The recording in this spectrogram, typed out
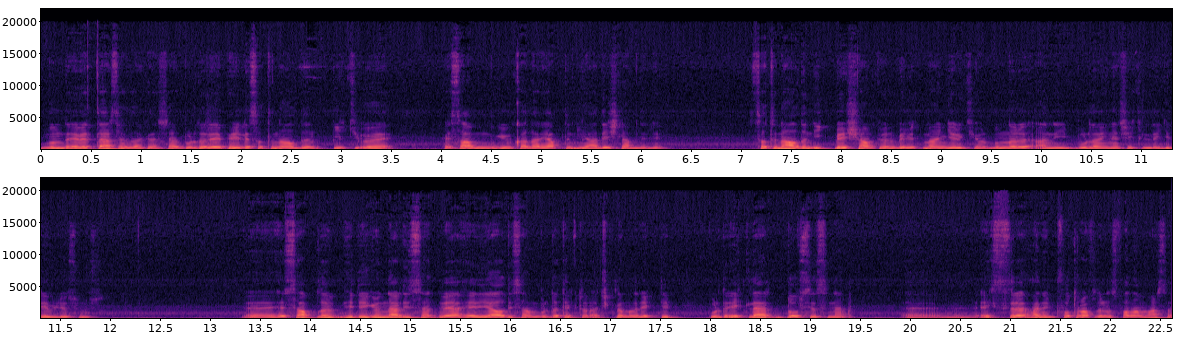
Bunu da evet derseniz arkadaşlar burada RP ile satın aldığın ilk öğe, hesabın bugün kadar yaptığın iade işlemleri, satın aldığın ilk 5 şampiyonu belirtmen gerekiyor. Bunları hani burada yine şekilde girebiliyorsunuz. Ee, hesapla hediye gönderdiysen veya hediye aldıysan burada tekrar açıklamaları ekleyip burada ekler dosyasına e, ekstra hani fotoğraflarınız falan varsa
